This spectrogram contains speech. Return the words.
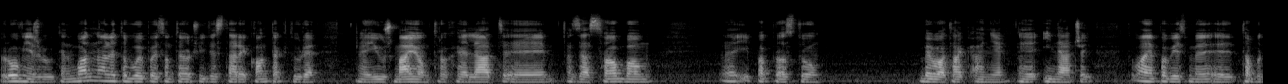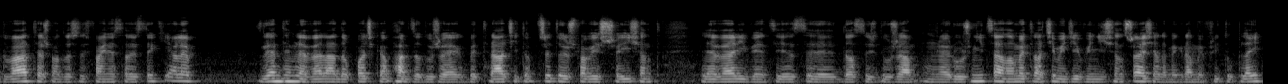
również był ten błąd, no ale to były powiedzmy te oczywiście stare konta, które e, już mają trochę lat za sobą i po prostu było tak, a nie inaczej. Tu mamy powiedzmy top 2, też ma dosyć fajne statystyki, ale względem levela do Poćka bardzo dużo jakby traci. Top 3 to już prawie 60 leveli, więc jest y, dosyć duża y, różnica. No my tracimy 96, ale my gramy free to play.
